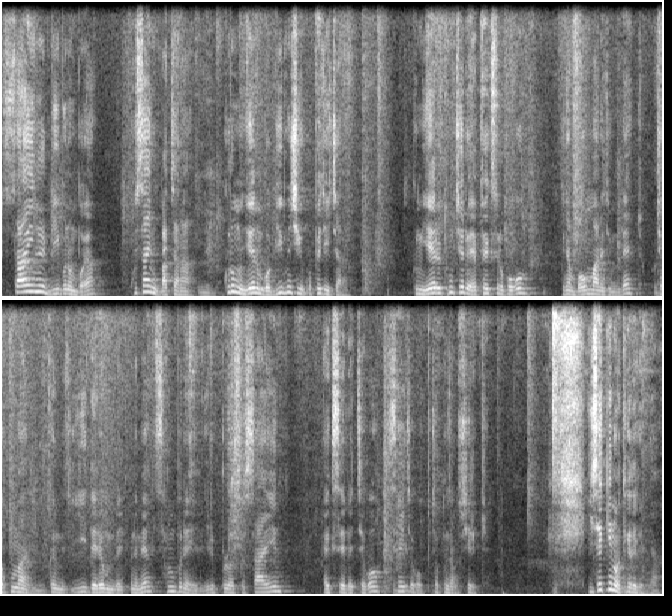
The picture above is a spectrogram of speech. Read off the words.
사인을 미분은 뭐야? 코사인 맞잖아. 네. 그러면 얘는 뭐 미분식이 곱해져 있잖아. 그럼 얘를 통째로 fx로 보고 그냥 뭐만 해주면 돼? 적분만. 그럼 이 내려오면 몇 분이면 3분의 1. 1 플러스 사인 x의 몇 제곱? 세 제곱. 적분상수 이렇게. 이 새끼는 어떻게 되겠냐?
